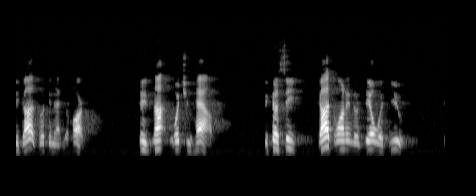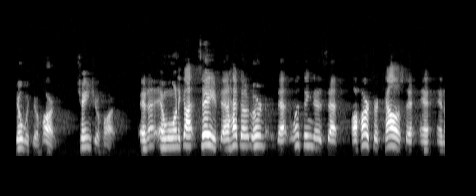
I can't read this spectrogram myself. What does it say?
See, God's looking at your heart. See, not what you have. Because see, God's wanting to deal with you. Deal with your heart. Change your heart. And, and when I got saved, I had to learn that one thing is that our hearts are calloused and, and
